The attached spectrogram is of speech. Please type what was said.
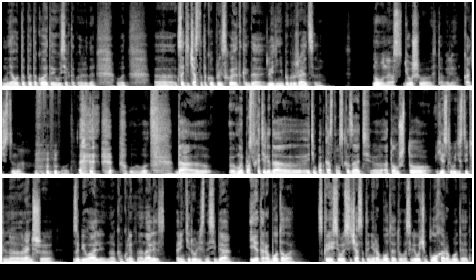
у меня УТП такое-то, и у всех такое же, да, вот. Э, кстати, часто такое происходит, когда люди не погружаются, ну, у нас дешево там, или качественно. Да, мы просто хотели, да, этим подкастом сказать э, о том, что если вы действительно раньше забивали на конкурентный анализ, ориентировались на себя, и это работало, скорее всего, сейчас это не работает у вас или очень плохо работает,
